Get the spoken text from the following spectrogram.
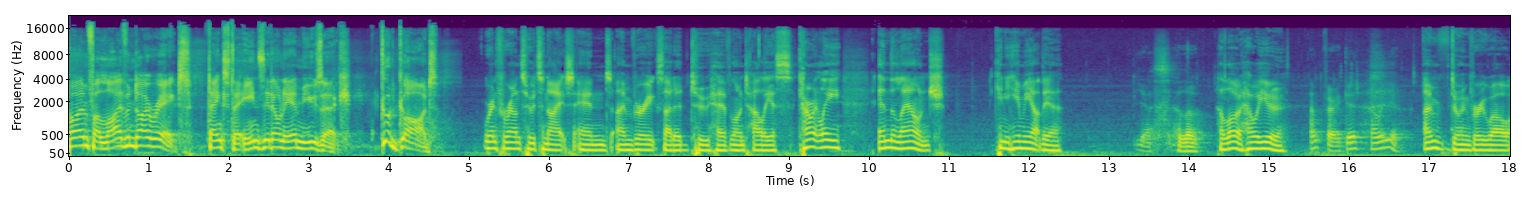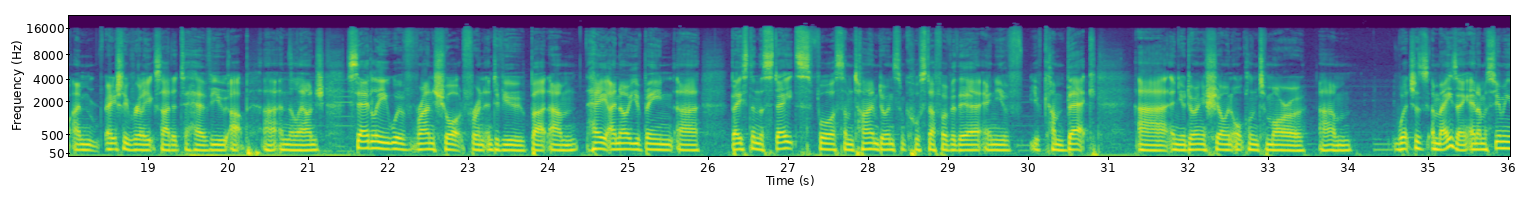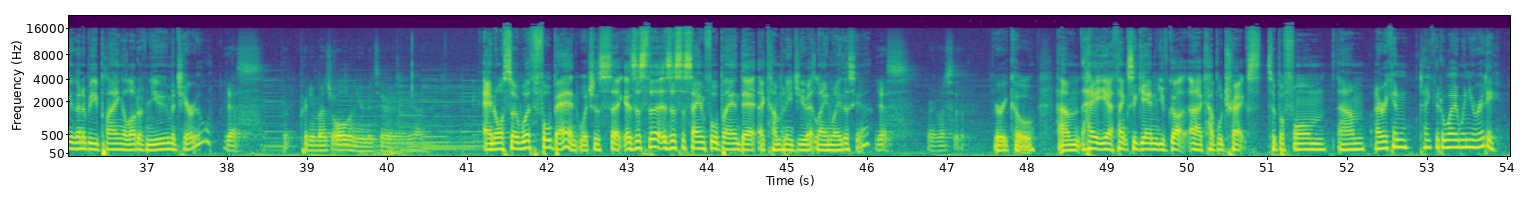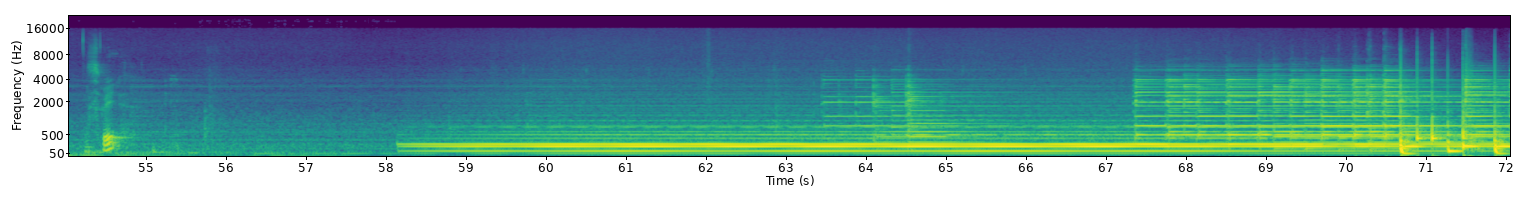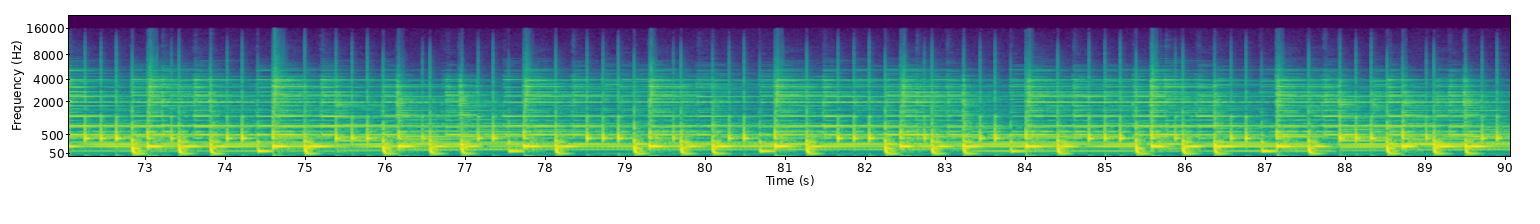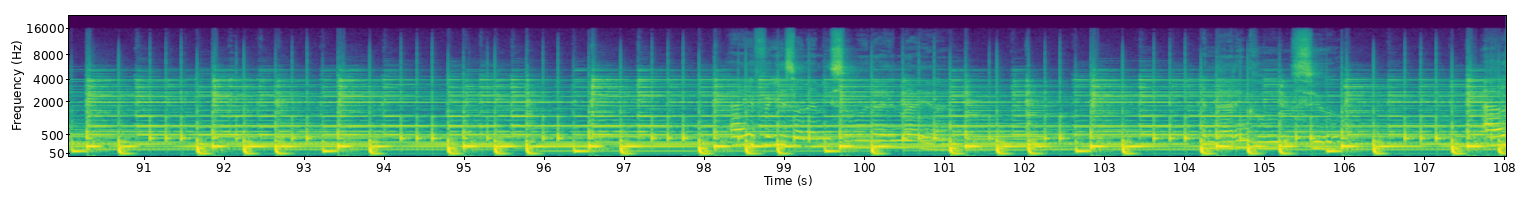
time for Live and Direct, thanks to NZ On Air Music. Good God! We're in for round two tonight, and I'm very excited to have Lontalius currently in the lounge. Can you hear me out there? Yes, hello. Hello, how are you? I'm very good. How are you? I'm doing very well. I'm actually really excited to have you up uh, in the lounge. Sadly, we've run short for an interview, but um, hey, I know you've been uh, based in the states for some time, doing some cool stuff over there, and you've you've come back, uh, and you're doing a show in Auckland tomorrow, um, which is amazing. And I'm assuming you're going to be playing a lot of new material. Yes, pr- pretty much all new material. Yeah. And also with full band, which is sick. Is this the is this the same full band that accompanied you at Laneway this year? Yes, very much so. Very cool. Um, hey, yeah, thanks again. You've got a couple tracks to perform. Um, I reckon take it away when you're ready. Sweet.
